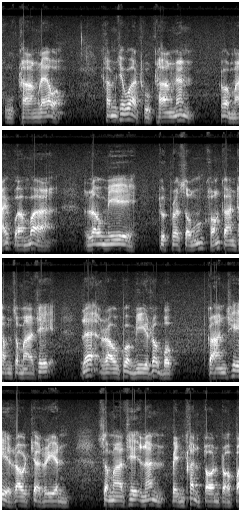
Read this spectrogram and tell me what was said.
ถูกทางแล้วคำที่ว่าถูกทางนั้น ก็หมายความว่าเรามีจุดประสงค์ของการทำสมาธิ และเราก็มีระบบการที่เราจะเรียนสมาธินั้นเป็นขั้นตอนต่อไป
